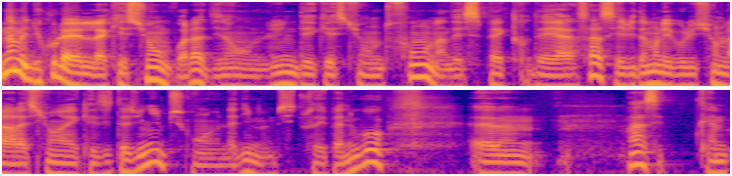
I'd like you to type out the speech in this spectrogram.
Non, mais du coup, la, question, voilà, disons, l'une des questions de fond, l'un des spectres derrière ça, c'est évidemment l'évolution de la relation avec les États-Unis, puisqu'on l'a dit, même si tout ça n'est pas nouveau. Euh, c'est quand même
